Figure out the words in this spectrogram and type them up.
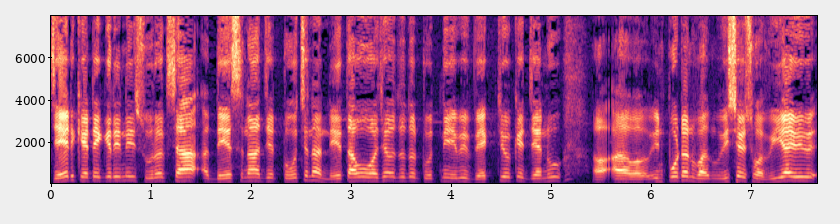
ઝેડ કેટેગરીની સુરક્ષા દેશના જે ટોચના નેતાઓ હોય છે તો ટોચની એવી વ્યક્તિઓ કે જેનું ઇમ્પોર્ટન્ટ વિશેષ હોય વીઆઈ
